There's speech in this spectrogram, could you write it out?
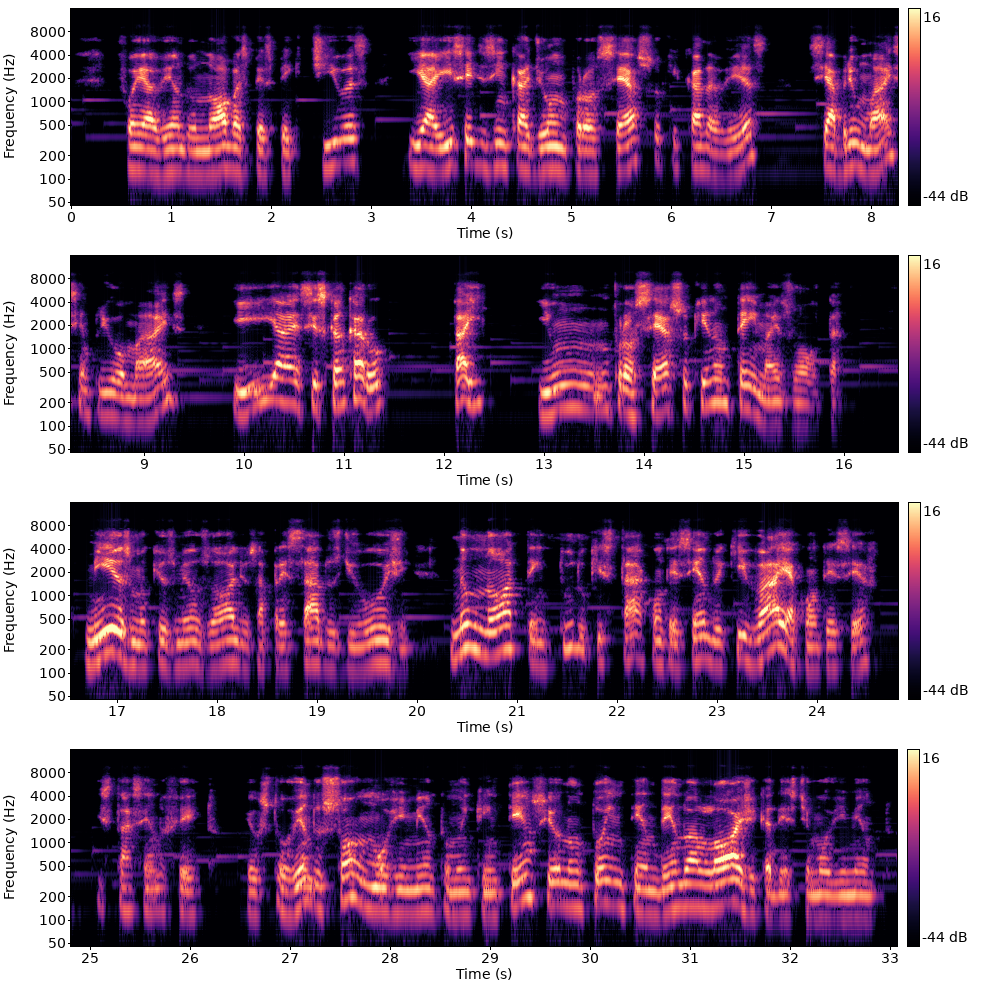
foi havendo novas perspectivas e aí se desencadeou um processo que cada vez se abriu mais, se ampliou mais e se escancarou. Está aí. e um, um processo que não tem mais volta. Mesmo que os meus olhos apressados de hoje não notem tudo o que está acontecendo e que vai acontecer, está sendo feito. Eu estou vendo só um movimento muito intenso e eu não estou entendendo a lógica deste movimento.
